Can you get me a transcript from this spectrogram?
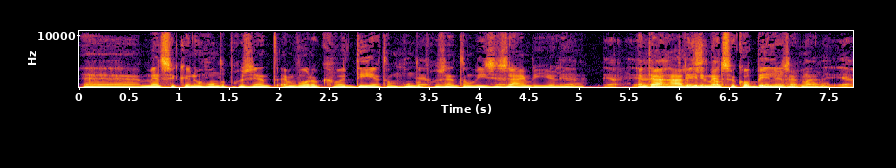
Eh, mensen kunnen 100% en worden ook gewaardeerd om 100% om wie ze Ja. zijn bij jullie. Hè? Ja, ja, En daar halen jullie mensen ook op binnen, zeg maar. Ja, ja,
